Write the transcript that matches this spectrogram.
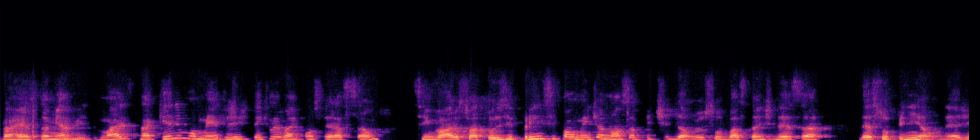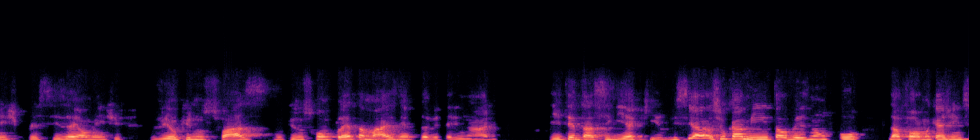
para o resto da minha vida. Mas naquele momento a gente tem que levar em consideração sim vários fatores e principalmente a nossa aptidão. Eu sou bastante dessa dessa opinião, né? A gente precisa realmente ver o que nos faz, o que nos completa mais dentro da veterinária e tentar seguir aquilo. E se, se o caminho talvez não for da forma que a gente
